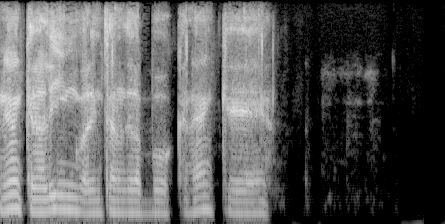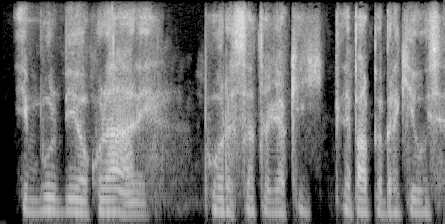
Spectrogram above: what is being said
Neanche la lingua all'interno della bocca, neanche i bulbi oculari, pur sotto gli occhi, le palpebre chiuse.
